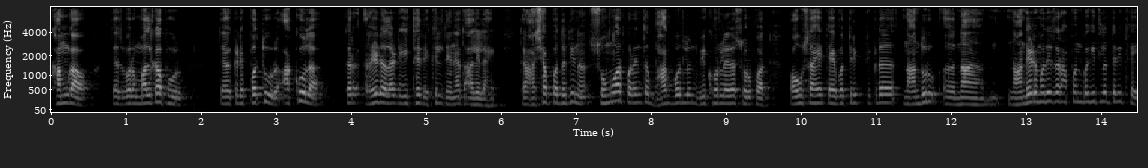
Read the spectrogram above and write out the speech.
खामगाव त्याचबरोबर मलकापूर त्याकडे पतूर अकोला तर रेड अलर्ट इथे देखील देण्यात आलेला आहे. तर अशा पद्धतीनं सोमवारपर्यंत भाग बदलून विखोरलेल्या स्वरूपात पाऊस आहे त्या व्यतिरिक्त तिकडं नांदूर ना नांदेडमध्ये जर आपण बघितलं तर इथे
